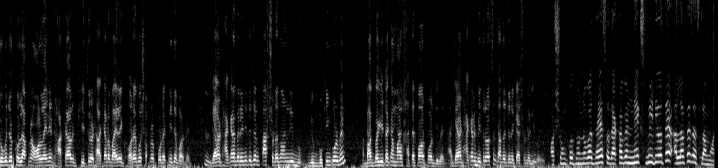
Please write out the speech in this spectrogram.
যোগাযোগ করলে আপনার অনলাইনে ঢাকার ভিতরে ঢাকার বাইরে ঘরে বসে আপনার প্রোডাক্ট নিতে পারবেন। যারা ঢাকার বাইরে নিতে চান পাঁচশো টাকা অনলি বুকিং করবেন। বাদ বাকি টাকা মাল হাতে পাওয়ার পর দিবেন। আর যারা ঢাকার ভিতরে আছেন তাদের জন্য ক্যাশ অন ডেলিভারি অসংখ্য ধন্যবাদ ভাইয়া। সো দেখাবেন নেক্সট ভিডিওতে আল্লাহ হাফেজ আসসালামু আলাইকুম।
